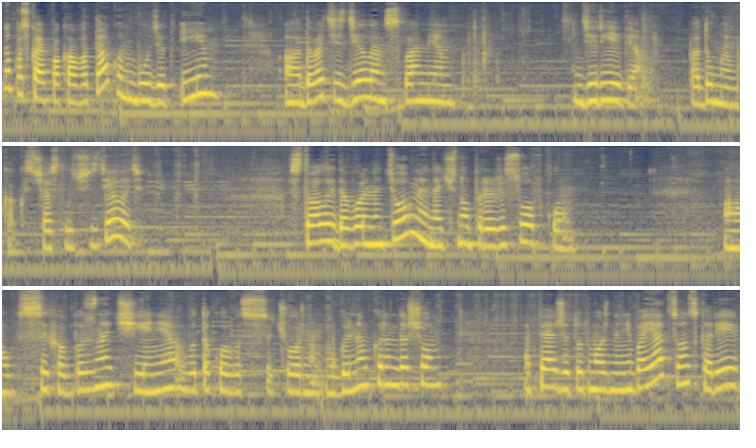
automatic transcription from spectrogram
ну пускай пока вот так он будет, и а, давайте сделаем с вами деревья, подумаем, как сейчас лучше сделать. Стволы довольно темные, начну прорисовку с их обозначения. Вот такой вот с черным угольным карандашом. Опять же, тут можно не бояться, он скорее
